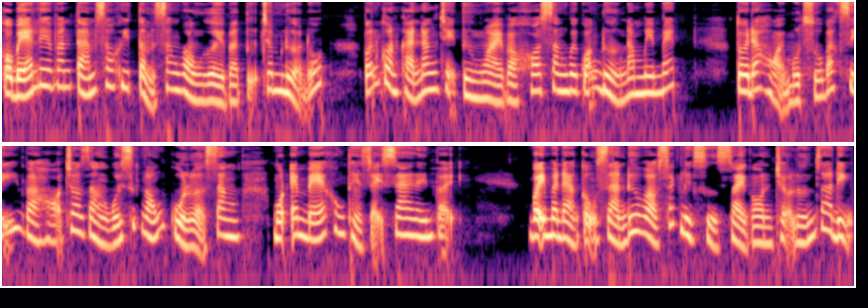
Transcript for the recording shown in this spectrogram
cậu bé Lê Văn Tám sau khi tẩm xăng vào người và tự châm lửa đốt, vẫn còn khả năng chạy từ ngoài vào kho xăng với quãng đường 50 mét. Tôi đã hỏi một số bác sĩ và họ cho rằng với sức nóng của lửa xăng, một em bé không thể chạy xa đến vậy. Vậy mà Đảng Cộng sản đưa vào sách lịch sử Sài Gòn chợ lớn gia định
